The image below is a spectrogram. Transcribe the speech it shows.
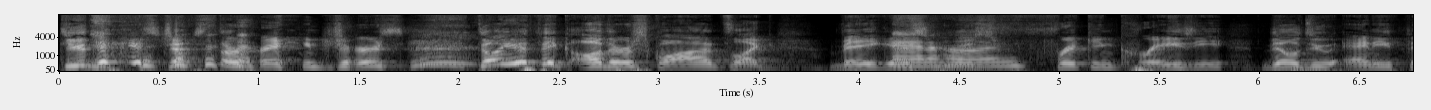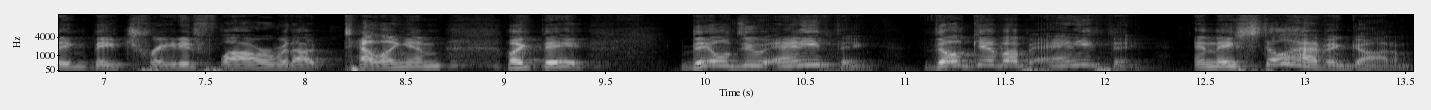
Do you think it's just the Rangers? Don't you think other squads like Vegas Anaheim. was freaking crazy? They'll do anything. They traded Flower without telling him. Like they they'll do anything. They'll give up anything. And they still haven't got him.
